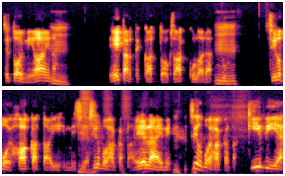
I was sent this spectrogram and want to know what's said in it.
Se toimii aina. Mm. Ei tarvitse katsoa, onko akku ladattu. Mm. Sillä voi hakata ihmisiä, sillä voi hakata eläimiä, mm. sillä voi hakata kiviä.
